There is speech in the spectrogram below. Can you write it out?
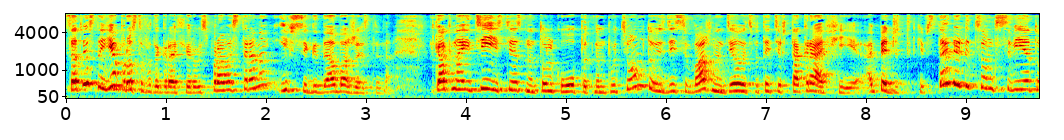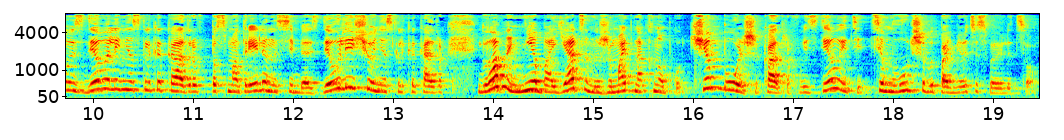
Соответственно, я просто фотографируюсь правой стороной и всегда божественно. Как найти, естественно, только опытным путем, то есть здесь важно делать вот эти фотографии. Опять же таки, встали лицом к свету, сделали несколько кадров, посмотрели на себя, сделали еще несколько кадров. Главное, не бояться нажимать на кнопку. Чем больше кадров вы сделаете, тем лучше вы поймете свое лицо.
